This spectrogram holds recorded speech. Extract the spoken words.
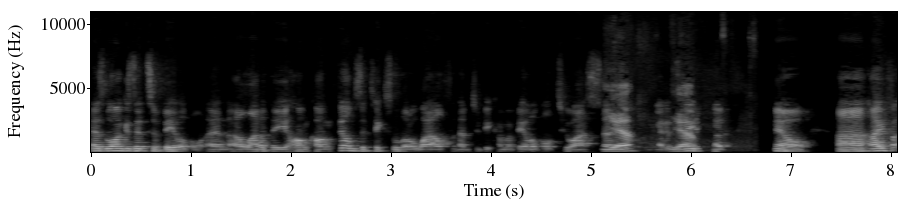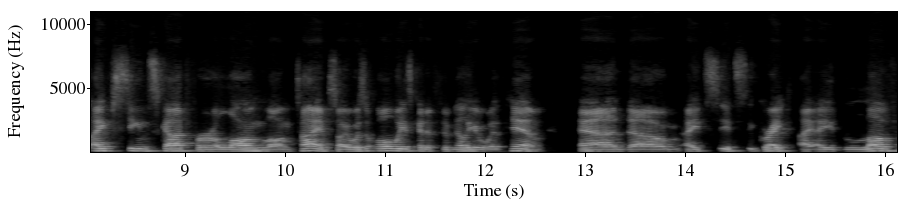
as long as it's available. And a lot of the Hong Kong films, it takes a little while for them to become available to us. Yeah, yeah. States. But you know, uh, I've I've seen Scott for a long, long time, so I was always kind of familiar with him, and um, it's it's great. I, I love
